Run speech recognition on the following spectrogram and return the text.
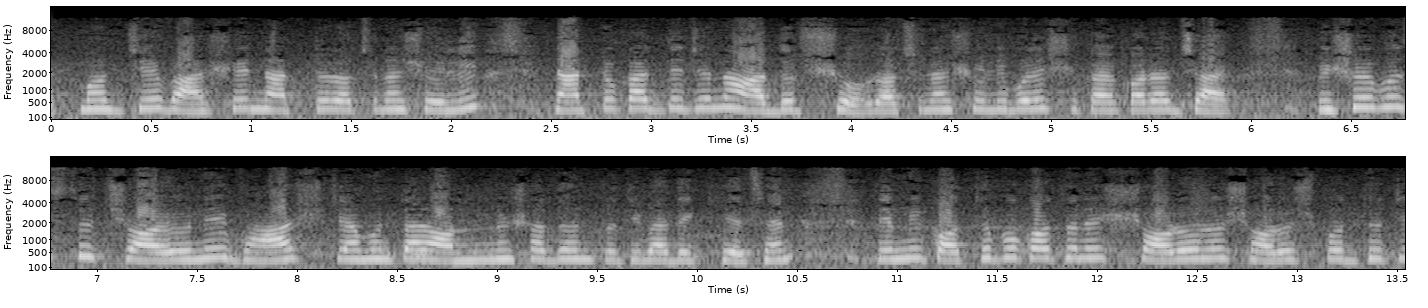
একমত যে ভাষের নাট্য রচনাশৈলী নাট্যকারদের জন্য আদর্শ রচনাশৈলী বলে স্বীকার করা যায়। বিষয়বস্তু চয়নে ভাস যেমন তার অনন্য সাধারণ প্রতিভা দেখিয়েছেন, তেমনি কথোপকথনের সরল ও সরস পদ্ধতি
